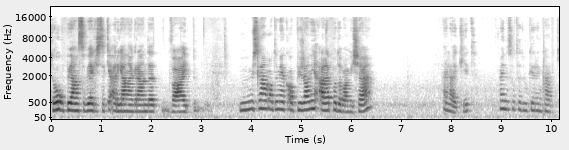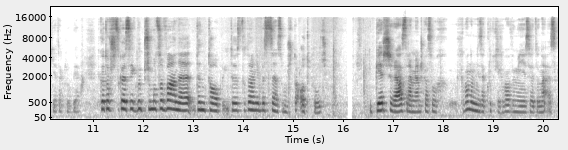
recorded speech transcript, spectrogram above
Tu kupiłam sobie jakieś takie Ariana Grande vibe. Myślałam o tym jak o piżamie, ale podoba mi się. I like it. Fajne są te długie rękawki, ja tak lubię. Tylko to wszystko jest jakby przymocowane, ten top i to jest totalnie bez sensu, muszę to odpróć. I pierwszy raz ramionczka są ch- chyba na mnie za krótkie, chyba wymienię sobie to na SK,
